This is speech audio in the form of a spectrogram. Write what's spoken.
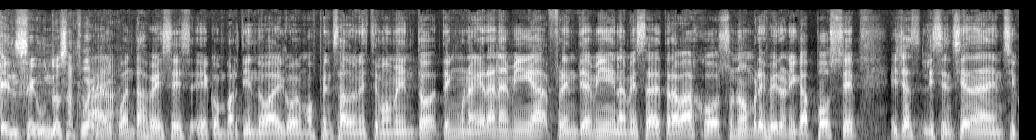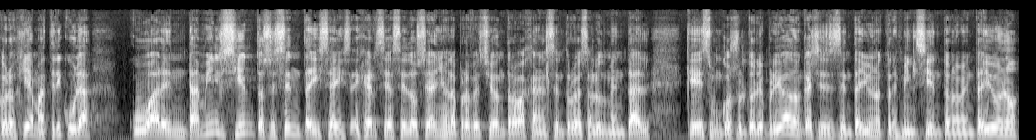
En segundos afuera. Ay, cuántas veces eh, compartiendo algo hemos pensado en este momento. Tengo una gran amiga frente a mí en la mesa de trabajo. Su nombre es Verónica Pose. Ella es licenciada en psicología, matrícula 40.166. Ejerce hace 12 años la profesión, trabaja en el Centro de Salud Mental, que es un consultorio privado en calle 61, 3191.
